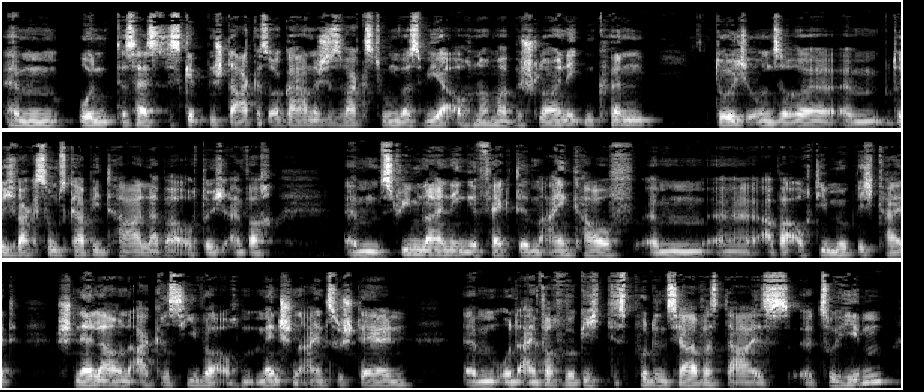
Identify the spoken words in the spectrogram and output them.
Ähm, und das heißt, es gibt ein starkes organisches Wachstum, was wir auch nochmal beschleunigen können durch unsere, ähm, durch Wachstumskapital, aber auch durch einfach ähm, Streamlining-Effekte im Einkauf, ähm, äh, aber auch die Möglichkeit, schneller und aggressiver auch Menschen einzustellen ähm, und einfach wirklich das Potenzial, was da ist, äh, zu heben.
